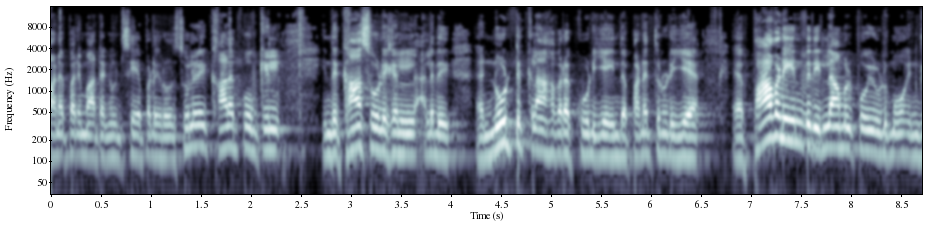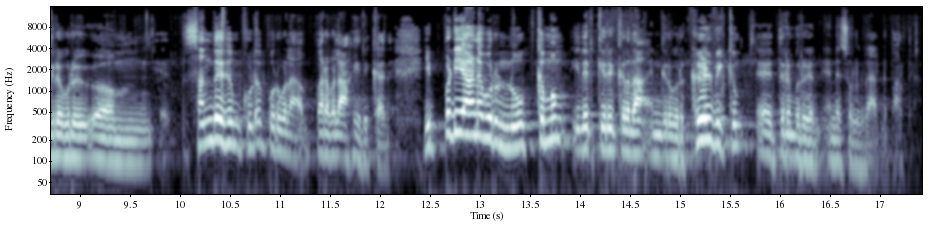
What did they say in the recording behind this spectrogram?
பண பரிமாற்றங்களும் செய்யப்படுகிற ஒரு சூழலில் காலப்போக்கில் இந்த காசோலைகள் அல்லது நோட்டுகளாக வரக்கூடிய இந்த பணத்தினுடைய பாவனை என்பது இல்லாமல் போய்விடுமோ என்கிற ஒரு சந்தேகம் கூட பரவலா பரவலாக இருக்கிறது இப்படியான ஒரு நோக்கமும் இதற்கு இருக்கிறதா என்கிற ஒரு கேள்விக்கும் திருமுருகன் என்ன சொல்கிறார்னு பார்க்கலாம்.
